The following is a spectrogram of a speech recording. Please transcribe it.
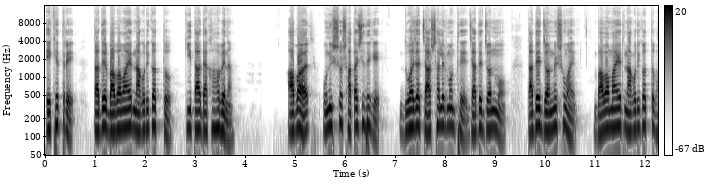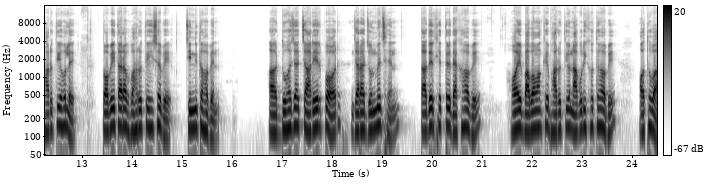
এক্ষেত্রে তাদের বাবা মায়ের নাগরিকত্ব কি তা দেখা হবে না? আবার উনিশশো সাতাশি থেকে দু হাজার চার সালের মধ্যে যাদের জন্ম, তাদের জন্মের সময় বাবা মায়ের নাগরিকত্ব ভারতীয় হলে তবেই তারা ভারতীয় হিসেবে চিহ্নিত হবেন। আর দু চারের পর যারা জন্মেছেন, তাদের ক্ষেত্রে দেখা হবে হয় বাবা মাকে ভারতীয় নাগরিক হতে হবে অথবা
